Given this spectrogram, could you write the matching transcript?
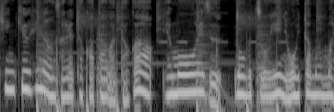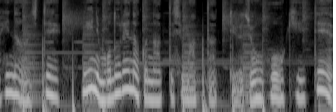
緊急避難された方々がやむを得ず動物を家に置いたまま避難して家に戻れなくなってしまったっていう情報を聞いて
